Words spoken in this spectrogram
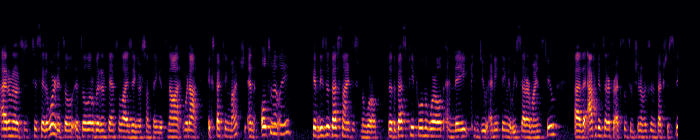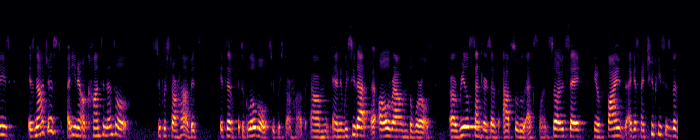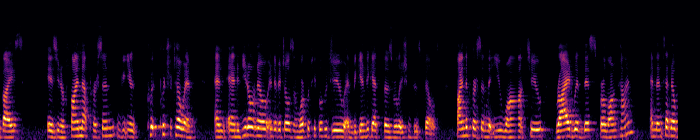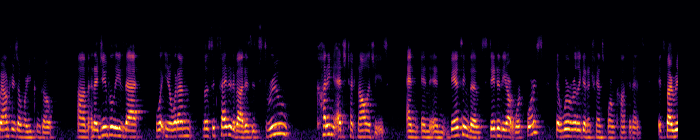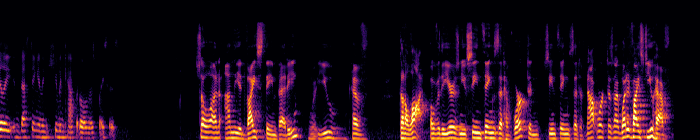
I don't know to, to say the word. It's a it's a little bit infantilizing or something. It's not we're not expecting much, and ultimately. Again, these are the best scientists in the world. They're the best people in the world, and they can do anything that we set our minds to uh, the African Center for Excellence of Genomics and Infectious Disease is not just uh, you know a continental superstar hub. It's it's a it's a global superstar hub, um, and we see that all around the world. Uh, real centers of absolute excellence. So I would say you know find. I guess my two pieces of advice is you know find that person. You know put put your toe in, and and if you don't know individuals and work with people who do, and begin to get those relationships built. Find the person that you want to ride with this for a long time and then set no boundaries on where you can go. Um, and I do believe that what you know what I'm most excited about is it's through cutting edge technologies and, and, and advancing the state of the art workforce that we're really going to transform continents. It's by really investing in the human capital in those places. So on, on the advice theme, Betty, you have done a lot over the years and you've seen things that have worked and seen things that have not worked as What advice do you have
